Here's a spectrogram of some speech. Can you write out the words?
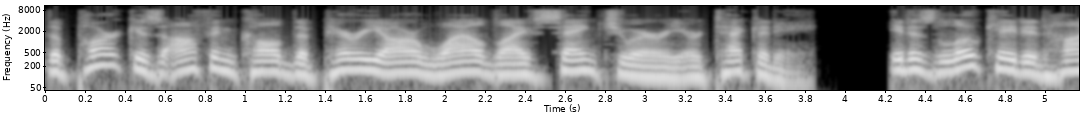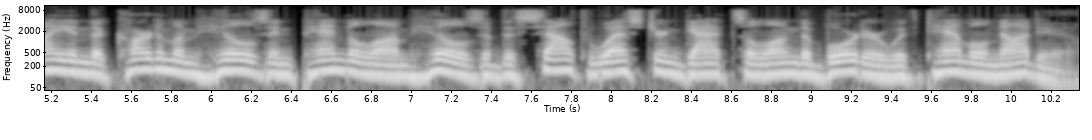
The park is often called the Periyar Wildlife Sanctuary or Thekkady. It is located high in the Cardamom Hills and Pandalam Hills of the southwestern Ghats along the border with Tamil Nadu.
